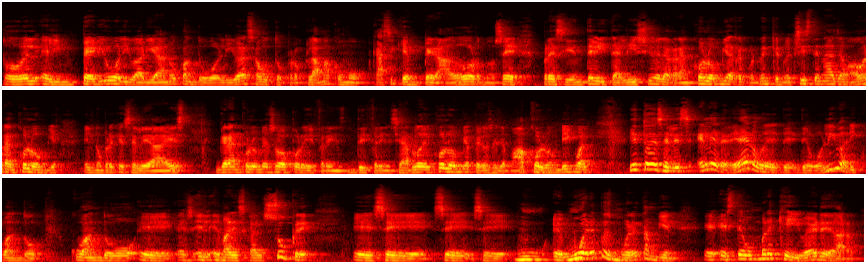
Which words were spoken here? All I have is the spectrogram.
todo el, imperio bolivariano cuando Bolívar se autoproclama como casi que emperador, no sé, presidente vitalicio de la Gran Colombia. Recuerden que no existe nada llamado Gran Colombia, el nombre que se le da es Gran Colombia solo por diferenciarlo de Colombia, pero se llamaba Colombia igual. Y entonces él es el heredero de, Bolívar y cuando, cuando eh, el, mariscal Sucre eh, se, se, eh, muere, pues muere también este hombre que iba a heredar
